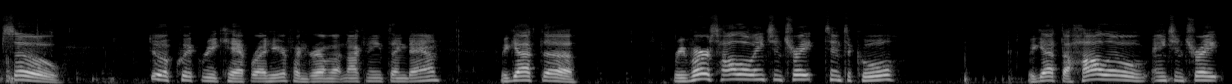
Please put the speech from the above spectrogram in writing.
So, do a quick recap right here if I can grab without knocking anything down. We got the Reverse Hollow Ancient Trait Tentacool. We got the Hollow Ancient Trait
